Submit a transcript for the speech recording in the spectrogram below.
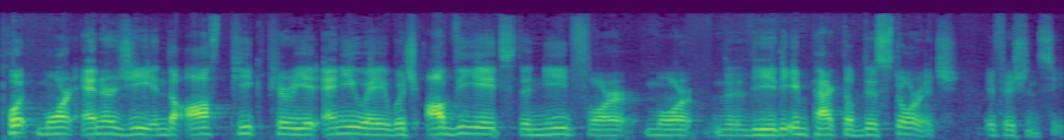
put more energy in the off-peak period anyway, which obviates the need for more the, the, the, impact of this storage efficiency.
